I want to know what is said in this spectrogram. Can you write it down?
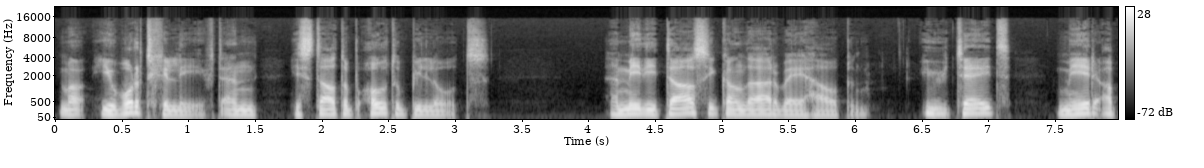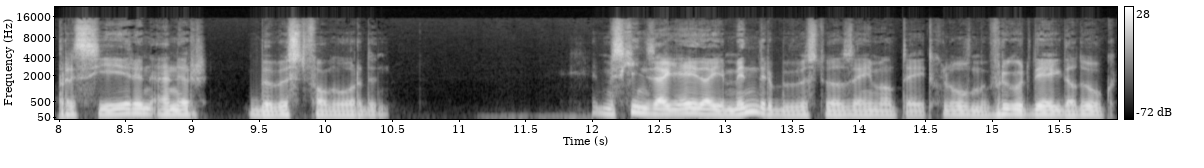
maar je wordt geleefd en je staat op autopiloot. En meditatie kan daarbij helpen. Uw tijd meer appreciëren en er bewust van worden. Misschien zeg jij dat je minder bewust wil zijn van tijd, geloof me, vroeger deed ik dat ook,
